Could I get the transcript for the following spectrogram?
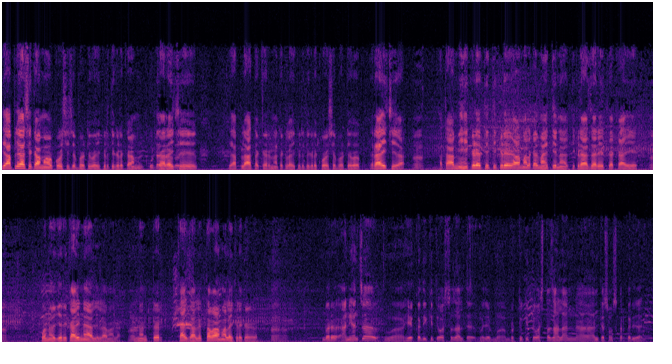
ते आपले असे कामावर कोळशीचे भट्टीवर इकडे तिकडे काम कुठं करायचे ते आपलं आता कर्नाटकला इकडे तिकडे कोळशे भट्टीवर राहायचे हा. आता आम्ही इकडे ते तिकडे आम्हाला काही माहिती नाही तिकडे आजार आहेत का काय आहेत हा. फोन वगैरे काही नाही आलेलं आम्हाला. नंतर काय झालं तेव्हा आम्हाला इकडे कळलं हा, हा. बरं आणि ह्यांचं अं, हे कधी किती वाजता झालं म्हणजे म- मृत्यू किती वाजता झाला आणि अंत्यसंस्कार कधी झाले?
